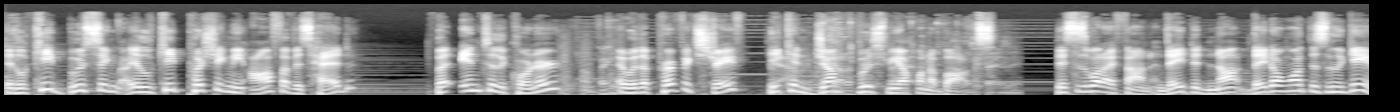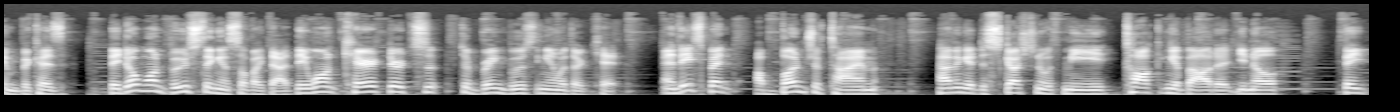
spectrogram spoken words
it'll keep boosting, it'll keep pushing me off of his head but into the corner. And with a perfect strafe, he yeah, can jump boost me up on a box. This is what I found. And they did not, they don't want this in the game because they don't want boosting and stuff like that. They want characters to, to bring boosting in with their kit. And they spent a bunch of time having a discussion with me, talking about it. You know, they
